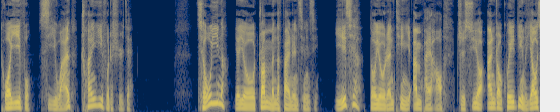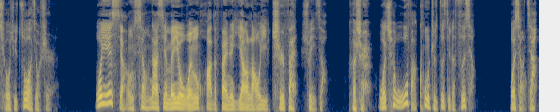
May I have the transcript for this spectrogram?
脱衣服、洗完、穿衣服的时间。球衣呢，也有专门的犯人清洗。一切都有人替你安排好，只需要按照规定的要求去做就是。我也想像那些没有文化的犯人一样劳役、吃饭、睡觉，可是我却无法控制自己的思想。我想家，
